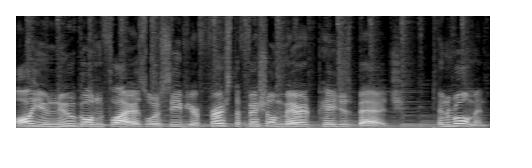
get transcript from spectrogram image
all you new Golden Flyers will receive your first official Merit Pages badge, enrollment.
